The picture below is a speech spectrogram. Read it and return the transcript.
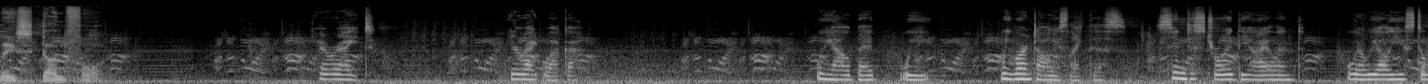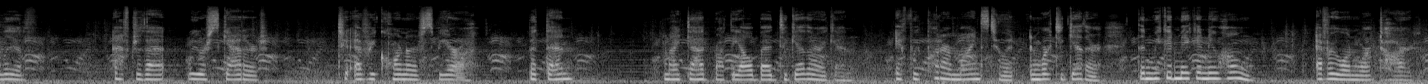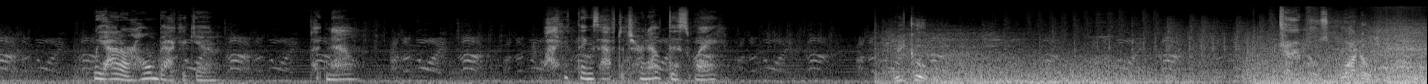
Place done for. You're right. You're right, Wakka. We Al Bhed, we... We weren't always like this. Sin destroyed the island, where we all used to live. After that, we were scattered to every corner of Spira. But then, my dad brought the Al Bhed together again. If we put our minds to it and worked together, then we could make a new home. Everyone worked hard. We had our home back again. But now, why did things have to turn out this way? Rikku! Damn those Guado!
